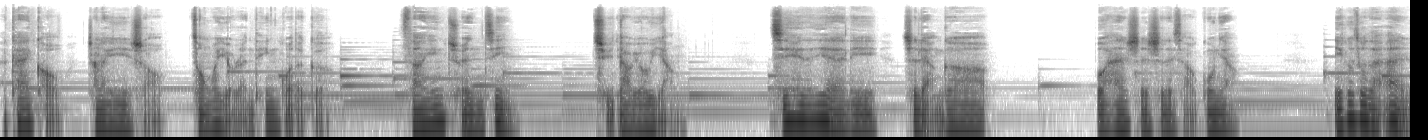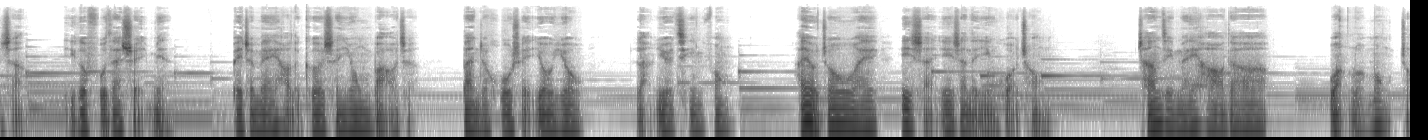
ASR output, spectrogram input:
他开口唱了一首从未有人听过的歌，嗓音纯净，曲调悠扬。漆黑的夜里，是两个不谙世事的小姑娘，一个坐在岸上，一个浮在水面，被这美好的歌声拥抱着。伴着湖水悠悠，朗月清风，还有周围一闪一闪的萤火虫，场景美好的网络梦中。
